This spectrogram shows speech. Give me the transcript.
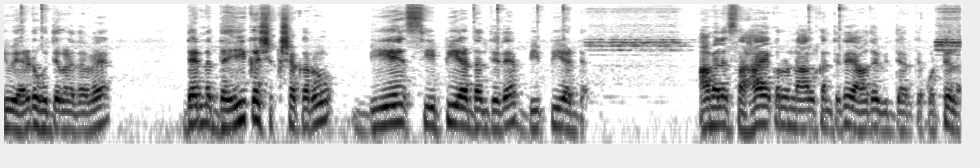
ಇವು ಎರಡು ಹುದ್ದೆಗಳಿದಾವೆ. ದೆನ್ ದೈಹಿಕ ಶಿಕ್ಷಕರು B A C P Ed ಅಂತಿದೆ ಬಿ ಪಿ ಎಡ್ ಆಮೇಲೆ ಸಹಾಯಕರು ನಾಲ್ಕು ಅಂತಿದೆ, ಯಾವುದೇ ವಿದ್ಯಾರ್ಥಿ ಕೊಟ್ಟಿಲ್ಲ.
